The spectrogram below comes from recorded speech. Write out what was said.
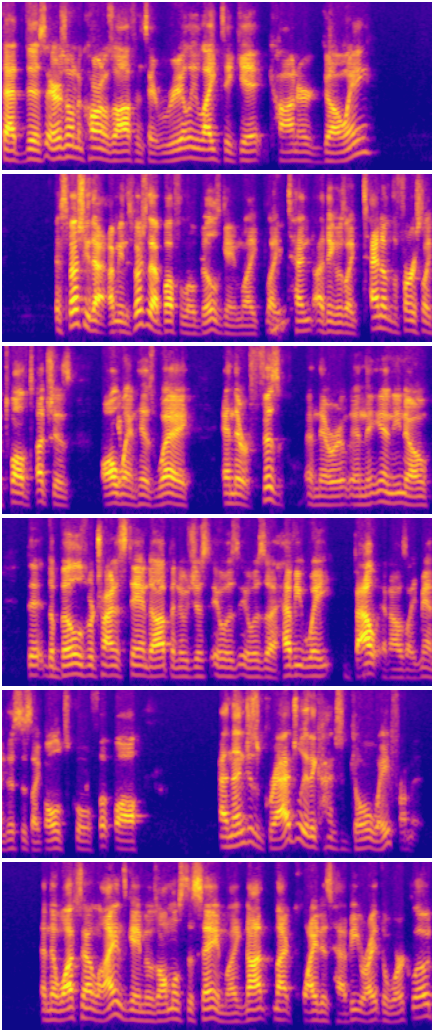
that this Arizona Cardinals offense, they really like to get Conner going. Especially that, I mean, especially that Buffalo Bills game, like like mm-hmm. 10, I think it was like 10 of the first like 12 touches all yep. went his way and they were physical and they were and the and you know the, the Bills were trying to stand up and it was just it was it was a heavyweight bout and I was like man this is like old school football. And then just gradually they kind of just go away from it. And then watching that Lions game it was almost the same like not not quite as heavy right the workload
